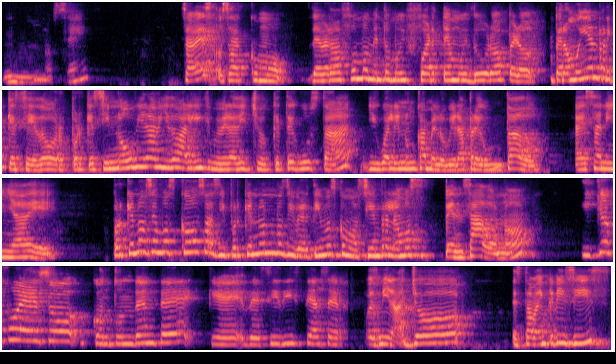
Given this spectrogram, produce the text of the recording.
mm, no sé. ¿sabes? O sea, como de verdad fue un momento muy fuerte, muy duro, pero, pero muy enriquecedor, porque si no hubiera habido alguien que me hubiera dicho, ¿qué te gusta? Igual y nunca me lo hubiera preguntado a esa niña de, ¿por qué no hacemos cosas y por qué no nos divertimos como siempre lo hemos pensado, ¿no? ¿Y qué fue eso contundente que decidiste hacer? Pues mira, yo estaba en crisis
